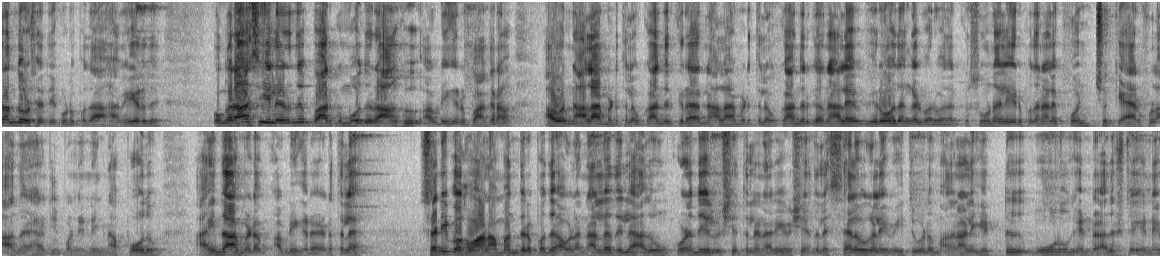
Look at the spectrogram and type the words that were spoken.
சந்தோஷத்தை கொடுப்பதாக அமைகிறது. உங்கள் ராசியிலிருந்து பார்க்கும்போது ராகு அப்படிங்கிற பார்க்குறோம். அவர் நாலாம் இடத்துல உட்காந்துருக்கிறார் நாலாம் இடத்துல உட்காந்துருக்கிறதுனால விரோதங்கள் வருவதற்கு சூழ்நிலை இருப்பதனால கொஞ்சம் கேர்ஃபுல்லாக அதை ஹேண்டில் பண்ணிட்டீங்கன்னா போதும். ஐந்தாம் இடம் அப்படிங்கிற இடத்துல சனி பகவான் அமர்ந்திருப்பது அவ்வளோ நல்லதில்லை. அதுவும் குழந்தைகள் விஷயத்தில் நிறைய விஷயத்தில் செலவுகளை வைத்துவிடும். அதனால் எட்டு மூணு என்ற அதிர்ஷ்ட எண்ணை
